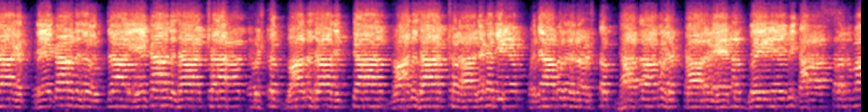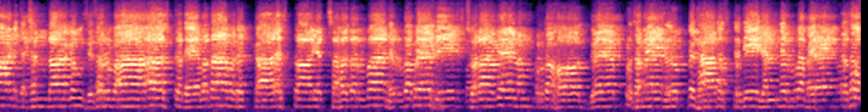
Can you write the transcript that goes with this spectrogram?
गायत्रेकादश रुद्रा एकादशाक्षरा पृष्ठद्वादशादित्या द्वादशाक्षरा जगति प्रजापतिरष्टुब्धातामषट्कारणेन द्वैविकाः सर्वाणि च छन्दागंसि सर्वाश्च देवतामषट्कारस्ता यत्सह सर्वा निर्वपेश्वरागेणम् पृतहो द्वे प्रथमे निरुप्यधातस्तृतीयन्निर्वभे तथो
